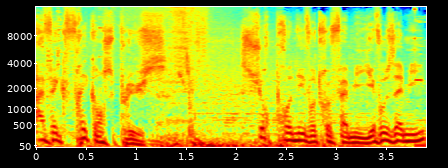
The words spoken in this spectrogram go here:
avec Fréquence Plus. Surprenez votre famille et vos amis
